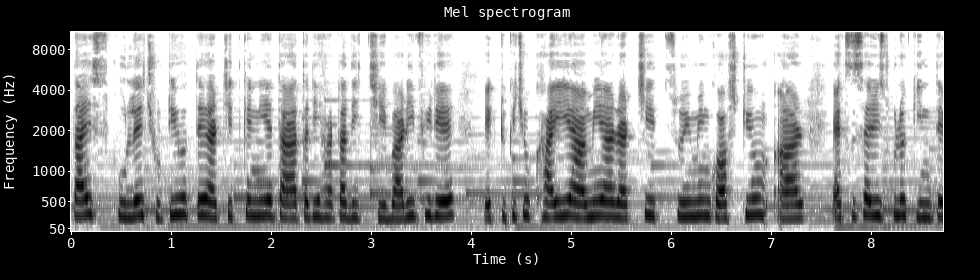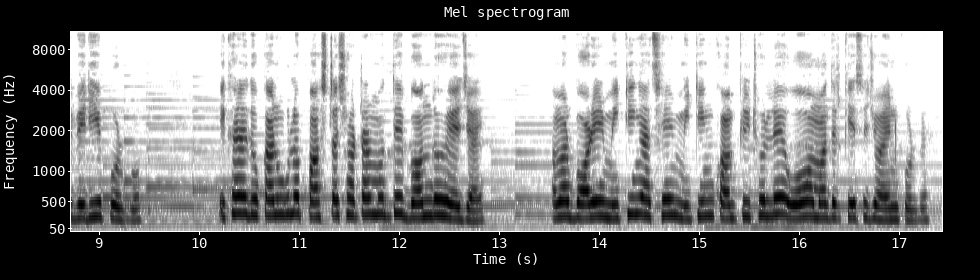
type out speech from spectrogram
তাই স্কুলে ছুটি হতে অর্চিতকে নিয়ে তাড়াতাড়ি হাঁটা দিচ্ছি। বাড়ি ফিরে একটু কিছু খাইয়ে আমি আর অর্চিত সুইমিং কস্টিউম আর অ্যাক্সেসারিজগুলো কিনতে বেরিয়ে পড়ব। এখানে দোকানগুলো পাঁচটা ছটার মধ্যে বন্ধ হয়ে যায়। আমার বরের মিটিং আছে। মিটিং কমপ্লিট হলে ও আমাদেরকে এসে জয়েন করবে।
